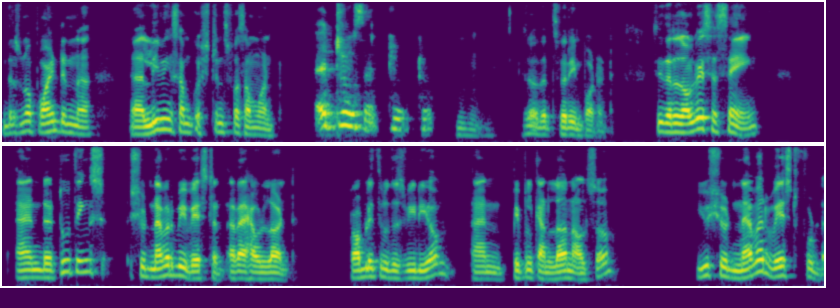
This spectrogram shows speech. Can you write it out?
there's no point in uh, uh, leaving some questions for someone. Uh, true, sir. True, true. Mm -hmm. So that's very important. See, there is always a saying, and uh, two things should never be wasted that I have learned, probably through this video, and people can learn also. You should never waste food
